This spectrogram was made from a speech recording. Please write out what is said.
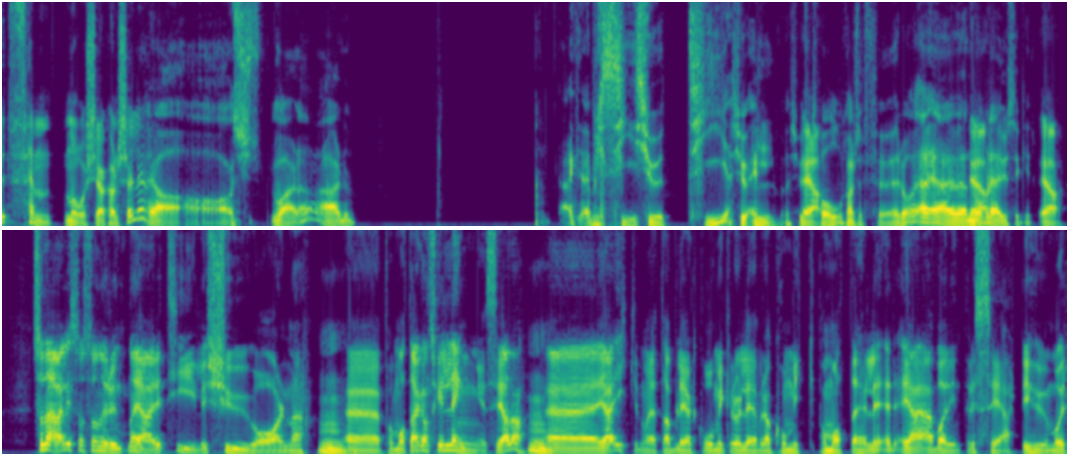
ut? 15 år siden, kanskje? eller? Ja, hva er det? Er det Jeg vil si 2010? 2011? 2012? Kanskje før òg? Nå Ja. ble jeg usikker. Ja. Så det er liksom sånn rundt når jeg er i tidlig 20-årene. Eh, på en måte. Det er ganske lenge siden. da eh, Jeg er ikke noe etablert komiker og lever av komikk på en måte heller. Jeg er bare interessert i humor.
